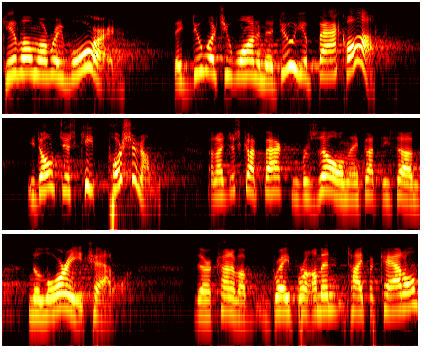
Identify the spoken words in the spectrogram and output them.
Give them a reward. They do what you want them to do, you back off. You don't just keep pushing them. And I just got back from Brazil, and they've got these um, Nelore cattle. They're kind of a gray Brahman type of cattle,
